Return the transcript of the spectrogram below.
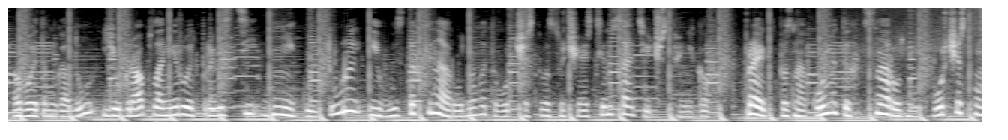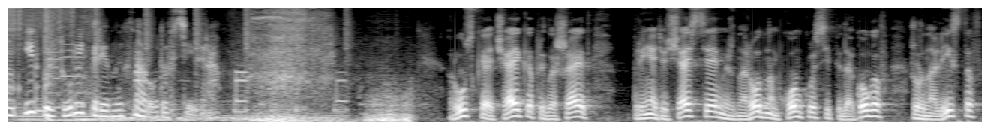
В этом году Югра планирует провести Дни культуры и выставки народного творчества с участием соотечественников. Проект познакомит их с народным творчеством и культурой коренных народов Севера. Русская «Чайка» приглашает принять участие в международном конкурсе педагогов, журналистов,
